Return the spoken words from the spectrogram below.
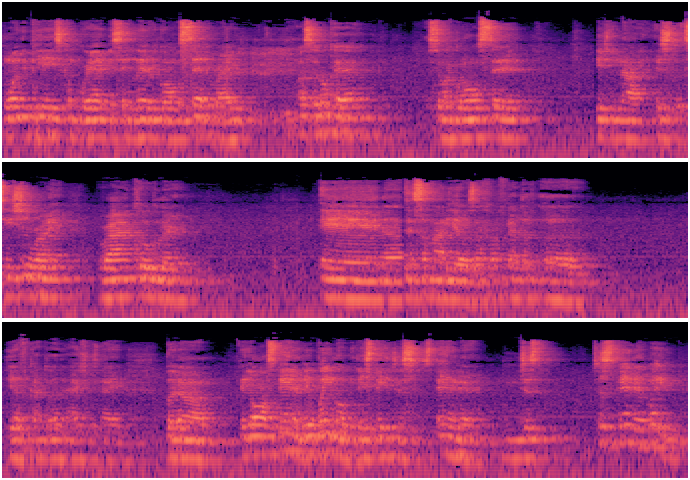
One of the PAs come grab me and say, Leonard, go on set, right? I said, okay. So I go on set. Did you not? It's Letitia Wright, Ryan Coogler, and, uh, somebody else. I, forgot the, uh, yeah, I forgot the other actor's name. But um, they all standing, they waiting on me. They stay just standing there, just just standing waiting.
